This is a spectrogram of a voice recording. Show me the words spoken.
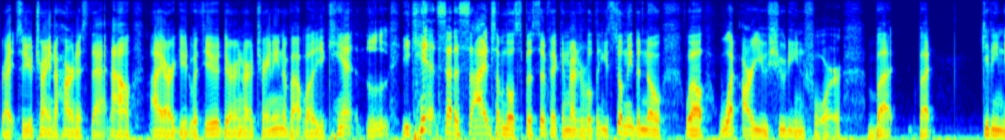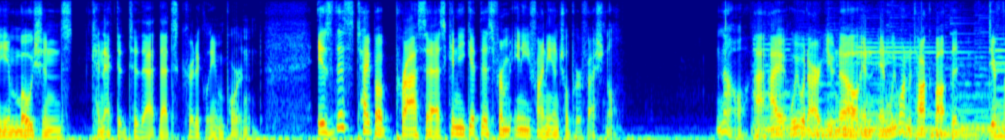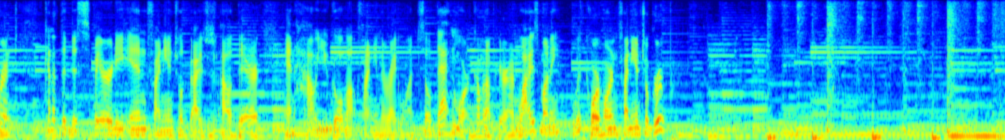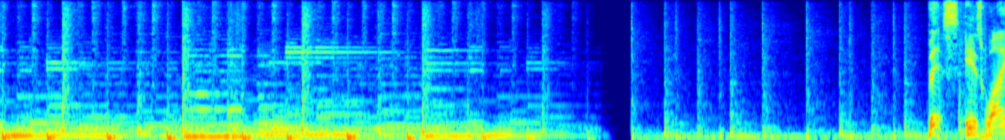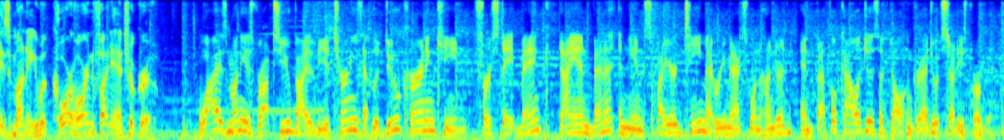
right? So you're trying to harness that. Now, I argued with you during our training about well, you can't you can't set aside some of those specific and measurable things. You still need to know well, what are you shooting for? But but getting the emotions connected to that that's critically important. Is this type of process? Can you get this from any financial professional? No, I, I, we would argue no, and, and we want to talk about the different kind of the disparity in financial advisors out there and how you go about finding the right one. So that and more coming up here on Wise Money with Korhorn Financial Group. This is Wise Money with Korhorn Financial Group. Wise Money is brought to you by the attorneys at Ladue, Curran and Kuehn, First State Bank, Diane Bennett and the Inspired team at Remax 100, and Bethel College's Adult and Graduate Studies program.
